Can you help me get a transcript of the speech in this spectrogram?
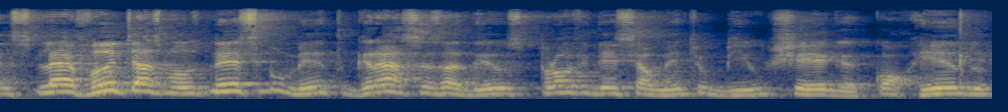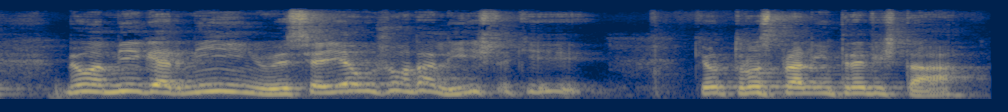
Disse, levante as mãos. Nesse momento, graças a Deus, providencialmente o Bill chega correndo. Meu amigo Hermínio, esse aí é o jornalista que, que eu trouxe para lhe entrevistar.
